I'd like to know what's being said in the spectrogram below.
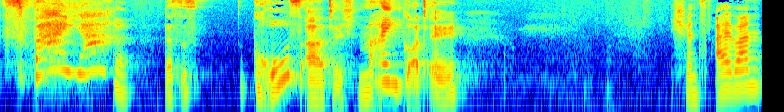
Zwei Jahre. Das ist großartig. Mein Gott, ey. Ich finde es albern,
